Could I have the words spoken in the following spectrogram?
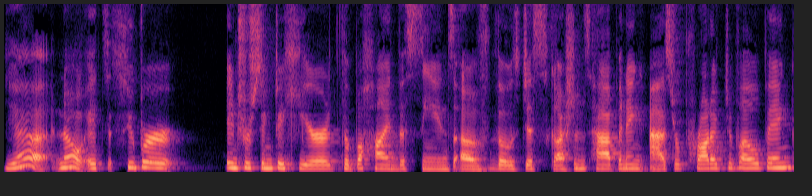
Yeah, no, it's super interesting to hear the behind the scenes of those discussions happening as your product developing.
